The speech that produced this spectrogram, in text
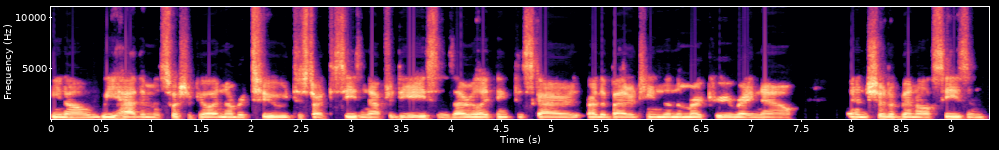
you know, we had them in Swish Appeal at number two to start the season after the Aces. I really think the Sky are, are the better team than the Mercury right now and should have been all season.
